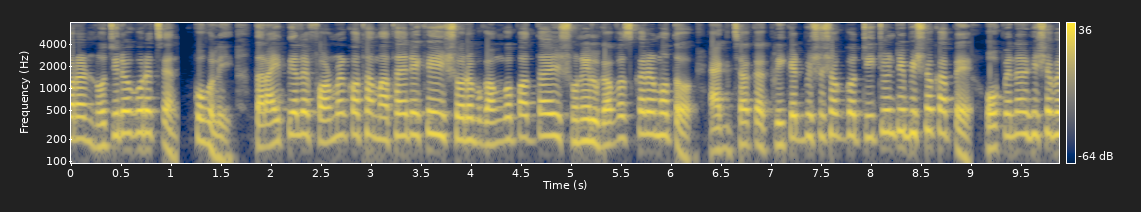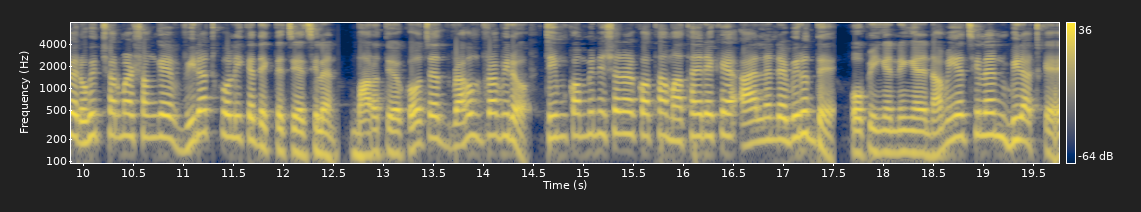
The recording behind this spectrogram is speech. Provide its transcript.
করার নজিরও গড়েছেন কোহলি। তার আইপিএল এর ফর্মের কথা মাথায় রেখেই সৌরভ গঙ্গোপাধ্যায়, সুনীল গাভাস্করের মতো এক ঝাঁকা ক্রিকেট বিশেষজ্ঞ টি টোয়েন্টি বিশ্বকাপে ওপেনার হিসেবে রোহিত শর্মার সঙ্গে বিরাট কোহলিকে দেখতে চেয়েছিলেন। ভারতীয় কোচ রাহুল দ্রাবিড়ও টিম কম্বিনেশনের কথা মাথায় রেখে আয়ারল্যান্ডের বিরুদ্ধে এন্ডিং এ নামিয়েছিলেন বিরাটকে।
